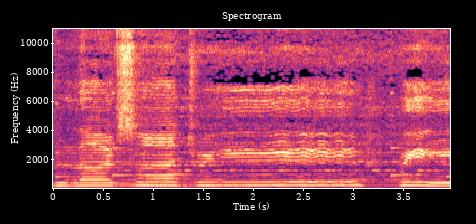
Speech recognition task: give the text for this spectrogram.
Life's a dream, we.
